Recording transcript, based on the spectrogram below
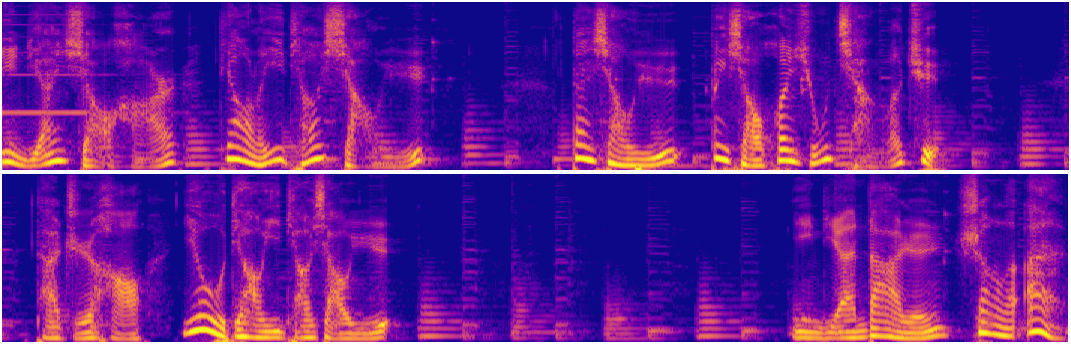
印第安小孩钓了一条小鱼，但小鱼被小浣熊抢了去，他只好又钓一条小鱼。印第安大人上了岸，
